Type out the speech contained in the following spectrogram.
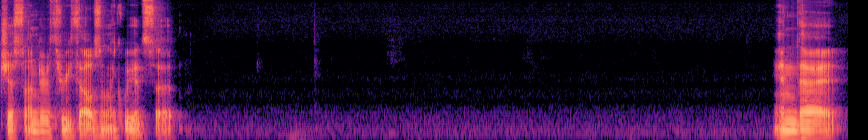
just under 3000 like we had set. And that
